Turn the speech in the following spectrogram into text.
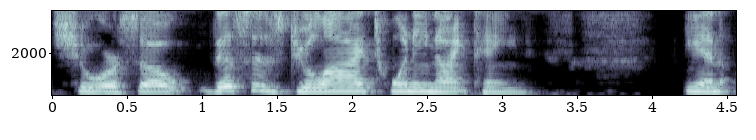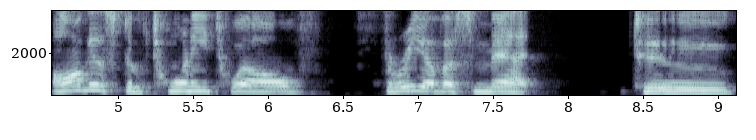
Sure. So this is July 2019. In August of 2012, three of us met to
